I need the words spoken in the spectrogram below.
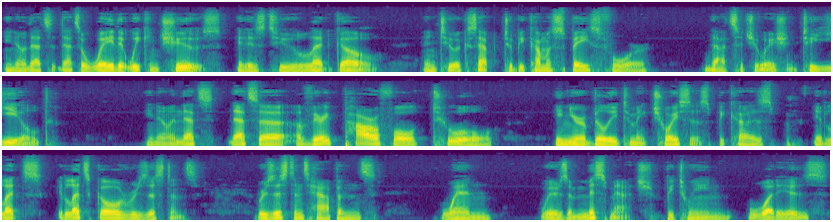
You know, that's, that's a way that we can choose. It is to let go and to accept, to become a space for that situation, to yield. You know, and that's, that's a, a very powerful tool in your ability to make choices because it lets, it lets go of resistance. Resistance happens when there's a mismatch between what is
